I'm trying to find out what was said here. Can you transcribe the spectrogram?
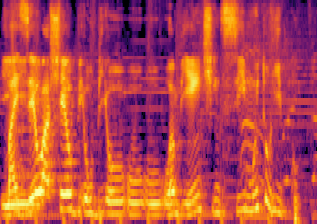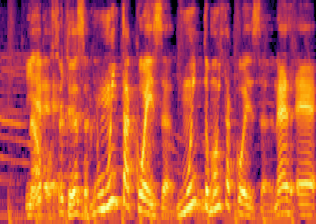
E- Mas eu achei o, o, o, o ambiente em si muito rico. E Não, é- com certeza. Muita coisa, muita, Nossa. muita coisa, né? É,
